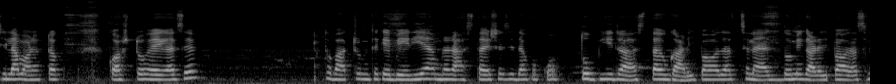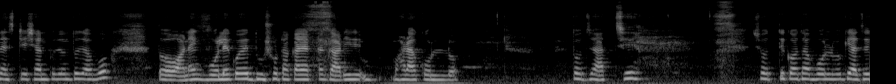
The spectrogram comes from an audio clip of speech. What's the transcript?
ছিলাম, অনেকটা কষ্ট হয়ে গেছে। তো বাথরুম থেকে বেরিয়ে আমরা রাস্তায় এসেছি। দেখো কত ভিড়, রাস্তায় গাড়ি পাওয়া যাচ্ছে না, একদমই গাড়ি পাওয়া যাচ্ছে না। স্টেশন পর্যন্ত যাব। তো অনেক বলে করে দুশো টাকায় একটা গাড়ি ভাড়া করল। তো যাচ্ছি। সত্যি কথা বলব কি, আজকে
